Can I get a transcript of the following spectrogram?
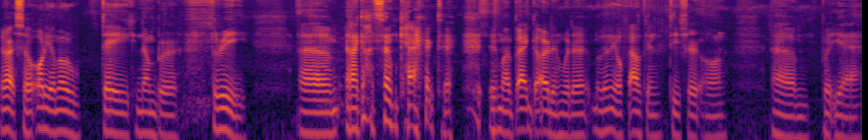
All right, so Audio Mo day number three. Um, and I got some character in my back garden with a Millennium Falcon t shirt on. Um, but yeah,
